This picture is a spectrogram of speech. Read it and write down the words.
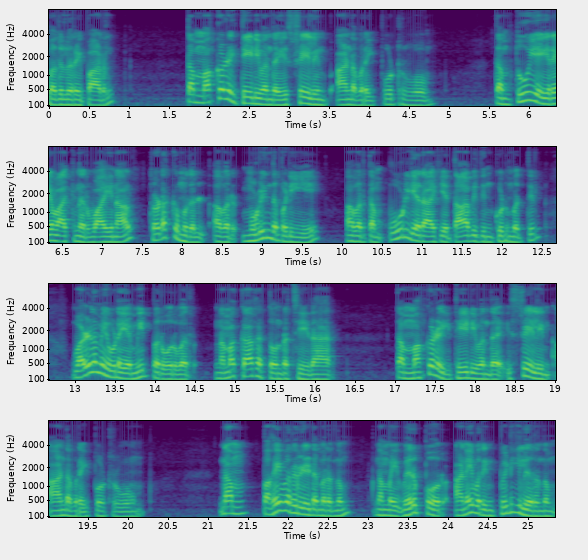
பதிலுரை பாடல். தம் மக்களை தேடி வந்த இஸ்ரேலின் ஆண்டவரை போற்றுவோம். தம் தூய இறைவாக்கினர் வாயினால் தொடக்க முதல் அவர் முழிந்தபடியே அவர் தம் ஊழியராகிய தாவிதின் குடும்பத்தில் வல்லமையுடைய மீட்பர் ஒருவர் நமக்காக தோன்றச் செய்தார். தம் மக்களை தேடி வந்த இஸ்ரேலின் ஆண்டவரை போற்றுவோம். நம் பகைவர்களிடமிருந்தும் நம்மை வெறுப்போர் அனைவரின் பிடியிலிருந்தும்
